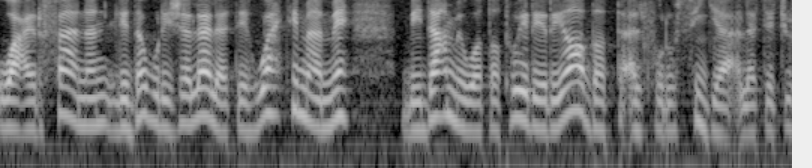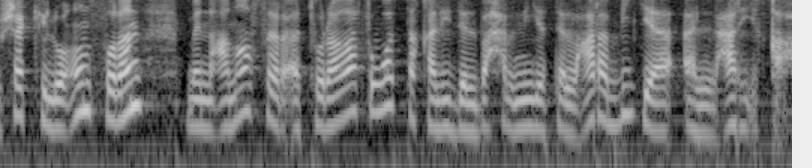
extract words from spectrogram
وعرفانا لدور جلالته واهتمامه بدعم وتطوير رياضة الفروسية التي تشكل عنصرا من عناصر التراث والتقاليد البحرينية العربية العريقة.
